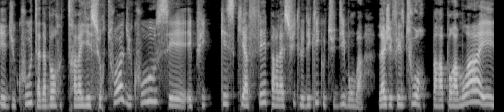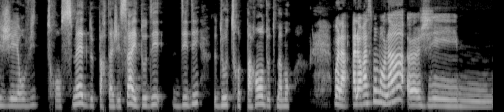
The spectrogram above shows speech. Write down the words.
Et du coup, tu as d'abord travaillé sur toi, du coup, c'est et puis qu'est-ce qui a fait par la suite le déclic où tu te dis bon bah là j'ai fait le tour par rapport à moi et j'ai envie de transmettre, de partager ça et d'aider d'autres parents, d'autres mamans? Voilà. Alors à ce moment-là, j'ai mmh,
